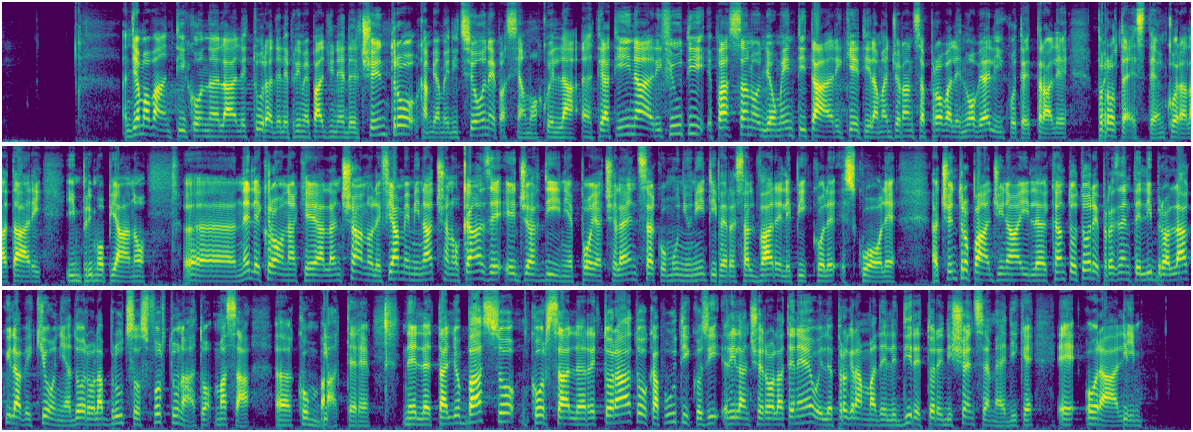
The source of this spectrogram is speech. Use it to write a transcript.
Andiamo avanti con la lettura delle prime pagine del centro, cambiamo edizione, passiamo a quella eh, teatina. Rifiuti passano gli aumenti tari, Chieti la maggioranza approva le nuove aliquote tra le proteste, ancora la Tari in primo piano. Eh, nelle cronache a Lanciano le fiamme minacciano case e giardini e poi a Celenza comuni uniti per salvare le piccole scuole. A centropagina il cantautore presenta il libro all'Aquila Vecchioni, adoro l'Abruzzo sfortunato ma sa eh, combattere. Nel taglio basso corsa al rettorato Caputi così rilancerò l'Ateneo il programma del direttore di scienze mediche e orali Italy.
